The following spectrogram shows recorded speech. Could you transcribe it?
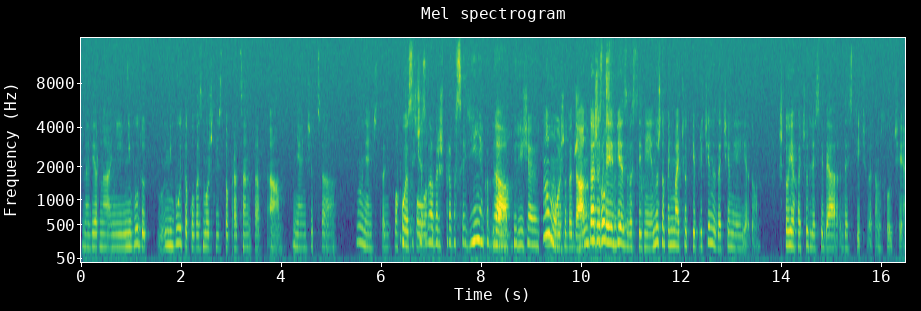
наверное, они не будут, не будет такой возможности сто процентов а, нянчиться, ну, нянчиться, неплохое ты слово. сейчас говоришь про воссоединение, когда Да. вот переезжают. Ну, там, может быть, да. Но даже если и взрослые. без воссоединения, нужно понимать четкие причины, зачем я еду, что я хочу для себя достичь в этом случае.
